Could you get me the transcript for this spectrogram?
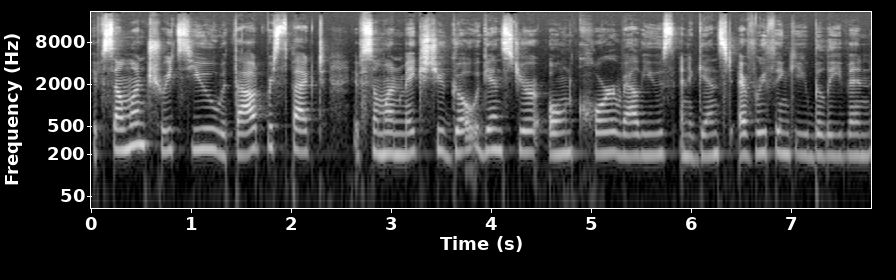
If someone treats you without respect, if someone makes you go against your own core values and against everything you believe in,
